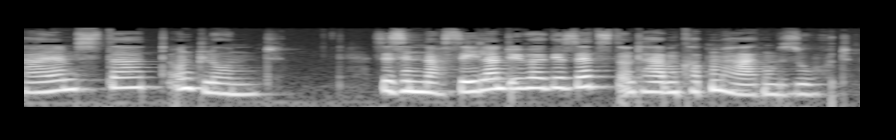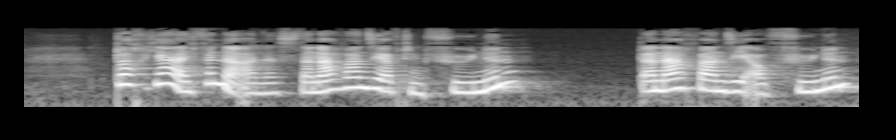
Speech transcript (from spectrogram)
Halmstad und Lund. Sie sind nach Seeland übergesetzt und haben Kopenhagen besucht. Doch ja, ich finde alles. Danach waren sie auf den Fünen, Danach waren sie auf Fünen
